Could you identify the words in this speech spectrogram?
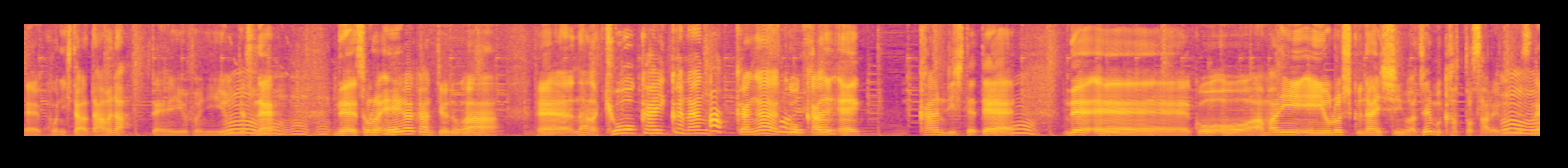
えーここに来たらダメだっていうふうに言うんですね。でその映画館っていうのが、えーなんだ教会かなんかがこうかん、えー管理してて、うん。で、えーこうあまりよろしくないシーンは全部カットされるんですね。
